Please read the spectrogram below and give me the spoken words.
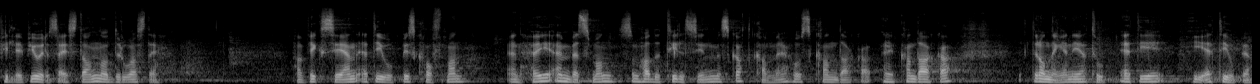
Philip gjorde seg i stand og dro av sted. Han fikk se en etiopisk hoffmann, en høy embetsmann som hadde tilsyn med skattkammeret hos Kandaka, eh, Kandaka dronningen i, Etiopia.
